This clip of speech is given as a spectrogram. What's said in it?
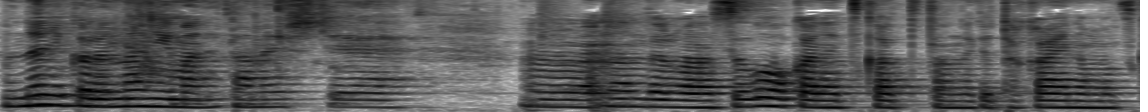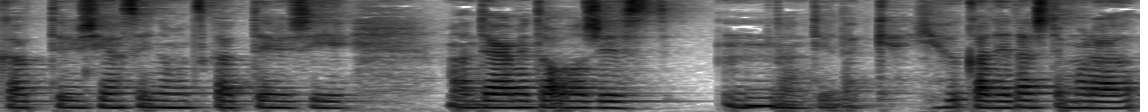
もう何から何まで試して、もうなんだろうな、すごいお金使ってたんだけど、高いのも使ってるし、安いのも使ってるし、まあ、デラメトロジスト、なんて言うんだっけ、皮膚科で出してもらう、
